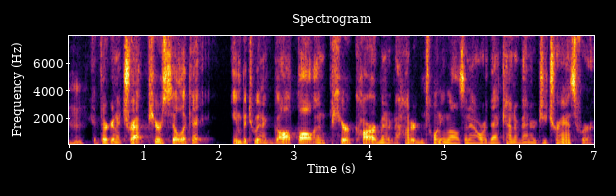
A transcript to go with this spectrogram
Mhm. If they're going to trap pure silica in between a golf ball and pure carbon at 120 miles an hour, that kind of energy transfer,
